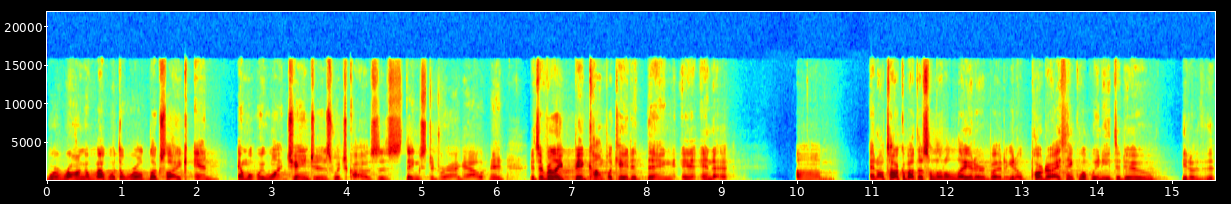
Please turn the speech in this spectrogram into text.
we're wrong about what the world looks like and, and what we want changes, which causes things to drag out. And it, it's a really big, complicated thing. And, and uh, um, and I'll talk about this a little later, but you know, part of I think what we need to do, you know, the,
